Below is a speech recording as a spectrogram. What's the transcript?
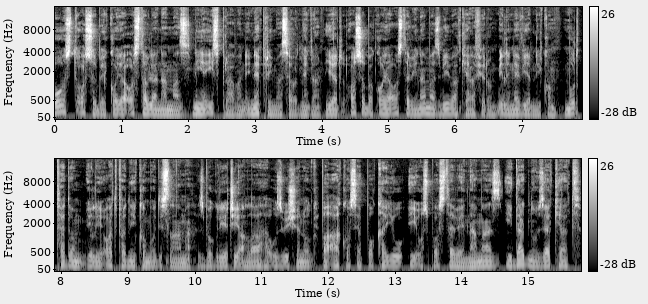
post osobe koja ostavlja namaz nije ispravan i ne prima se od njega, jer osoba koja ostavi namaz biva kafirom ili nevjernikom, murtedom ili otpadnikom od islama zbog riječi Allaha uzvišenog, pa ako se pokaju i uspostave namaz i dadnu zekijat,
